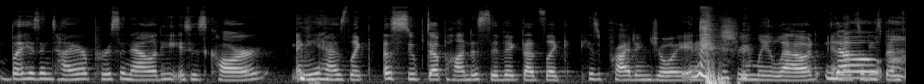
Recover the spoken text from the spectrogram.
but his entire personality is his car and he has like a souped up Honda Civic that's like his pride and joy and it's extremely loud and that's what he spends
